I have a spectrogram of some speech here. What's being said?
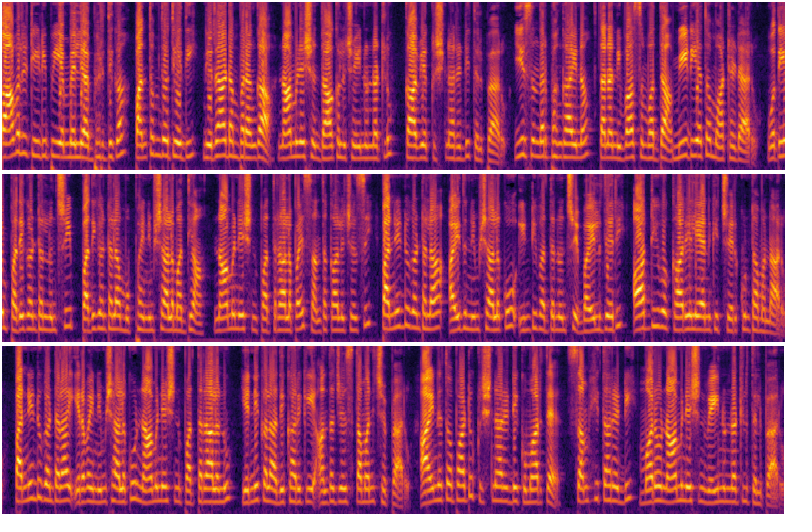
కావలి టీడీపీ ఎమ్మెల్యే అభ్యర్థిగా పంతొమ్మిదో తేదీ నిరాడంబరంగా నామినేషన్ దాఖలు చేయనున్నట్లు కావ్య కృష్ణారెడ్డి తెలిపారు. ఈ సందర్భంగా ఆయన తన నివాసం వద్ద మీడియాతో మాట్లాడారు. ఉదయం పది గంటల నుంచి పది గంటల ముప్పై నిమిషాల మధ్య నామినేషన్ పత్రాలపై సంతకాలు చేసి పన్నెండు గంటల ఐదు నిమిషాలకు ఇంటి వద్ద నుంచి బయలుదేరి ఆర్డీఓ కార్యాలయానికి చేరుకుంటామన్నారు. పన్నెండు గంటల ఇరవై నిమిషాలకు నామినేషన్ పత్రాలను ఎన్నికల అధికారికి అందజేస్తామని చెప్పారు. ఆయనతో పాటు కృష్ణారెడ్డి కుమార్తె సంహితారెడ్డి మరో నామినేషన్ వేయనున్నట్లు తెలిపారు.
